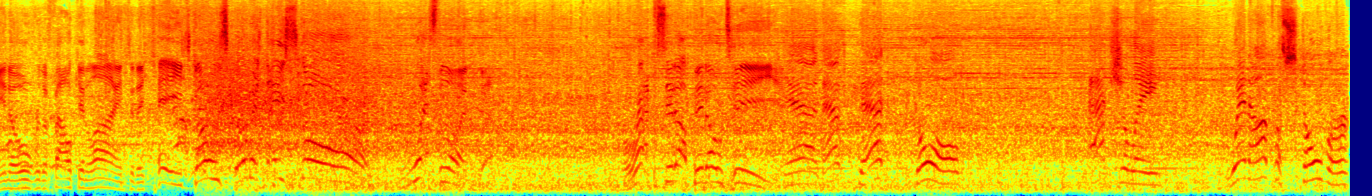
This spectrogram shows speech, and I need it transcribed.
In over the Falcon line to the cage goes Dobish. They score! Westland wraps it up in OT. Yeah, that that goal actually went off a Stover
